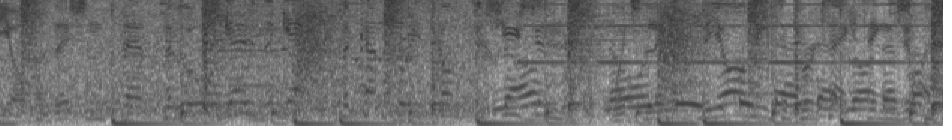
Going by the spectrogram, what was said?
The opposition says the law goes against the country's constitution, which limits the army to protecting Japan's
